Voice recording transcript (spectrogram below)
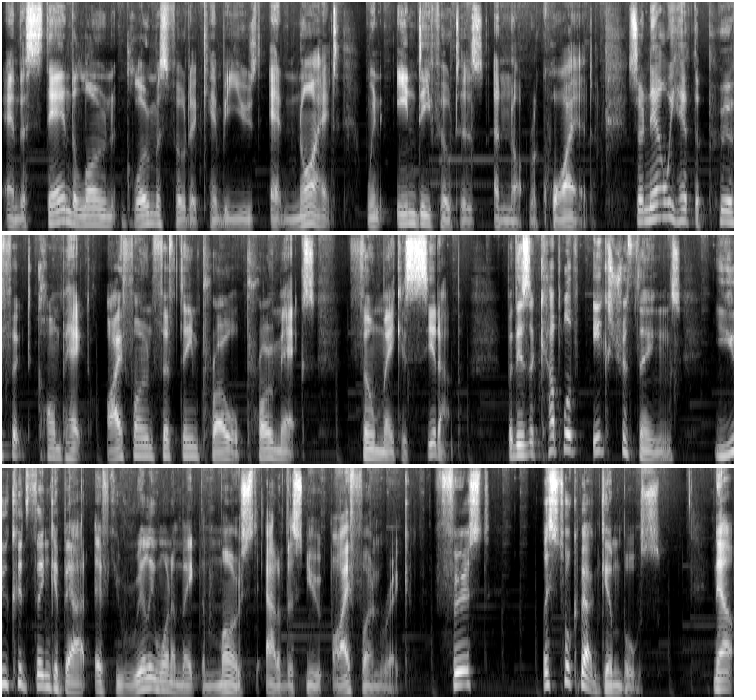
and the standalone glow mist filter can be used at night when ND filters are not required. So now we have the perfect compact iPhone 15 Pro or Pro Max filmmaker setup. But there's a couple of extra things you could think about if you really want to make the most out of this new iPhone rig. First, let's talk about gimbals. Now,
